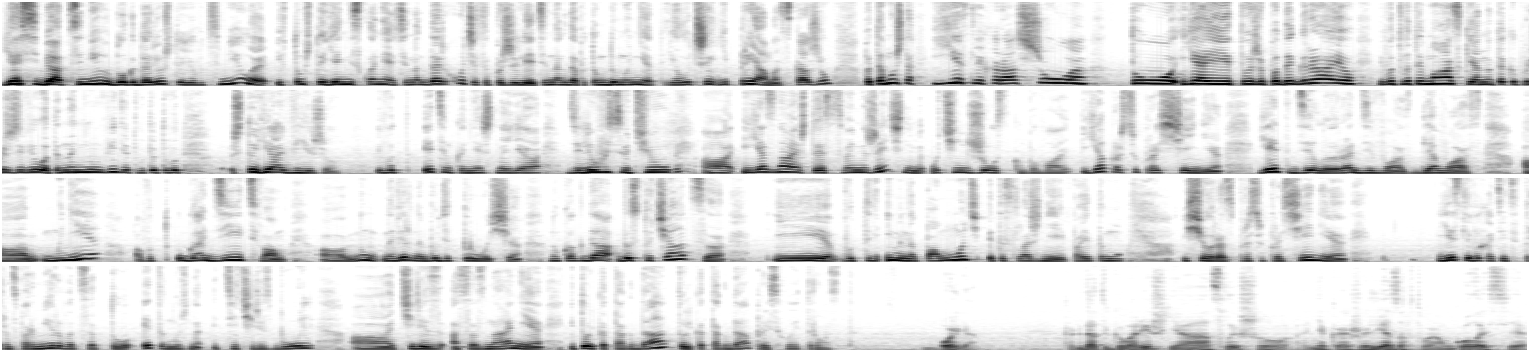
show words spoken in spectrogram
я себя оценила и благодарю, что я вот смелая, и в том, что я не склоняюсь. Иногда хочется пожалеть, иногда потом думаю, нет, я лучше и прямо скажу, потому что если хорошо, то я ей тоже подыграю, и вот в этой маске она так и проживет, она не увидит вот это вот, что я вижу. И вот этим, конечно, я делюсь, учу. А, и я знаю, что я со своими женщинами очень жестко бываю. И я прошу прощения. Я это делаю ради вас, для вас. А, мне а, вот угодить вам, а, ну, наверное, будет проще. Но когда достучаться и вот именно помочь, это сложнее. Поэтому еще раз прошу прощения. Если вы хотите трансформироваться, то это нужно идти через боль, а, через осознание, и только тогда, только тогда происходит рост. Ольга, когда ты говоришь, я слышу некое железо в твоем голосе,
